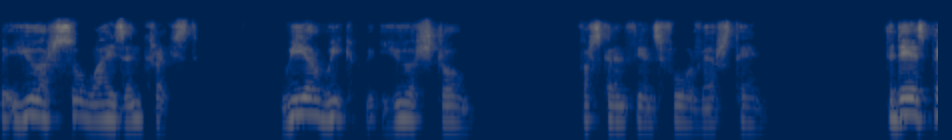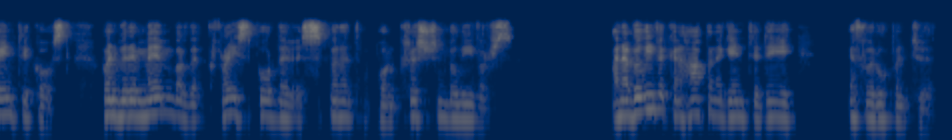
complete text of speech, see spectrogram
but you are so wise in Christ. We are weak, but you are strong. 1 Corinthians 4, verse 10. Today is Pentecost, when we remember that Christ poured out his Spirit upon Christian believers. And I believe it can happen again today if we're open to it,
